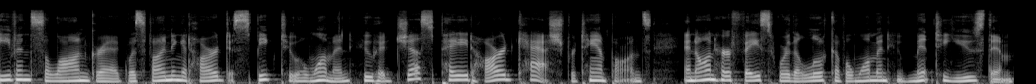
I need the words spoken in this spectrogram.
even Solon Gregg was finding it hard to speak to a woman who had just paid hard cash for tampons, and on her face wore the look of a woman who meant to use them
